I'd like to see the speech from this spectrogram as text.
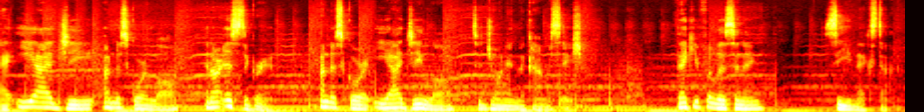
at EIG underscore law and our Instagram underscore EIG law to join in the conversation. Thank you for listening. See you next time.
